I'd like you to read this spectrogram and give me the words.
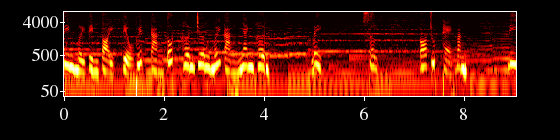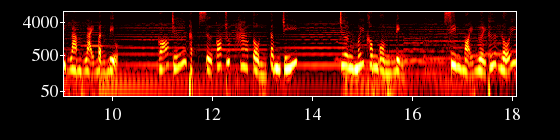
xin mời tìm tỏi Tiểu thuyết càng tốt hơn, chương mới càng nhanh hơn. Bây Sơ. Có chút thẻ văn. Đi làm lại bận biểu. Gõ chứ, thật sự có chút hao tổn tâm trí. Chương mới không ổn định. Xin mọi người thứ lỗi.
